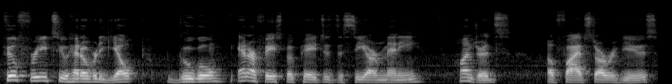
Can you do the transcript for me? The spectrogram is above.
Feel free to head over to Yelp, Google, and our Facebook pages to see our many, hundreds of five-star reviews.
